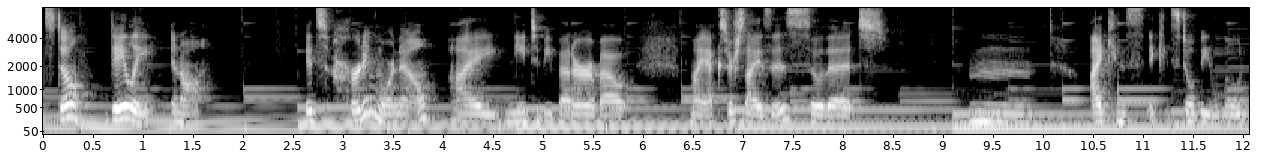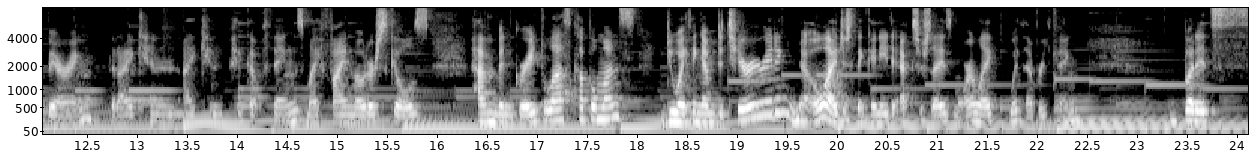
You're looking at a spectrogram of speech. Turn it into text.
still daily in awe. It's hurting more now. I need to be better about my exercises so that mm, I can it can still be load bearing that I can I can pick up things. My fine motor skills haven't been great the last couple months. Do I think I'm deteriorating? No, I just think I need to exercise more like with everything. But it's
